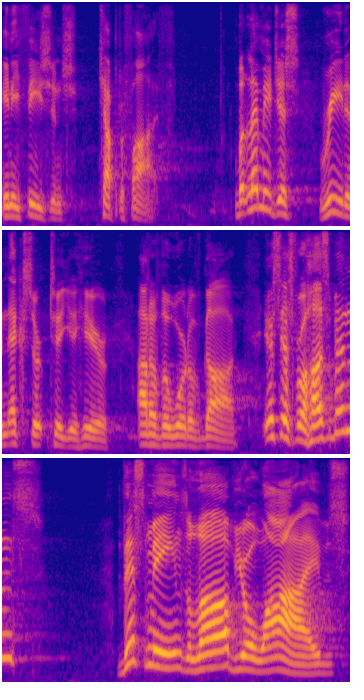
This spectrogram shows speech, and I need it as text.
in Ephesians chapter 5. But let me just read an excerpt to you here out of the Word of God. It says, For husbands, this means love your wives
